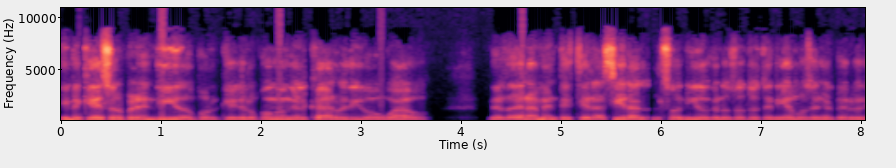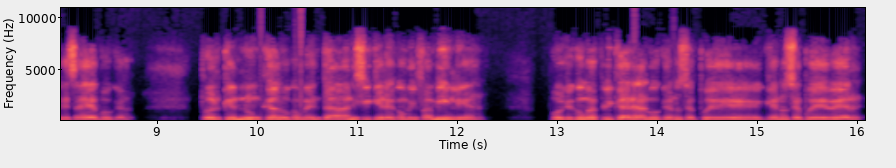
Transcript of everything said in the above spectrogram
y me quedé sorprendido porque lo pongo en el carro y digo, wow, verdaderamente este era así era el sonido que nosotros teníamos en el Perú en esa época, porque nunca lo comentaba ni siquiera con mi familia, porque cómo explicar algo que no se puede que no se puede ver,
